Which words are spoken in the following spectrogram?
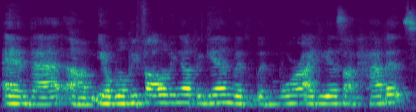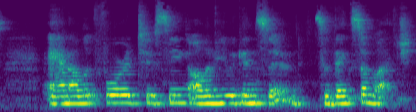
and that um, you know we'll be following up again with, with more ideas on habits. And I look forward to seeing all of you again soon. So thanks so much.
